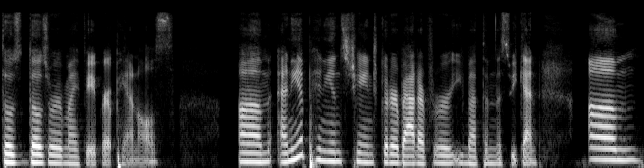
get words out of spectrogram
those those were my favorite panels. Um, any opinions change, good or bad, after you met them this weekend? Um,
